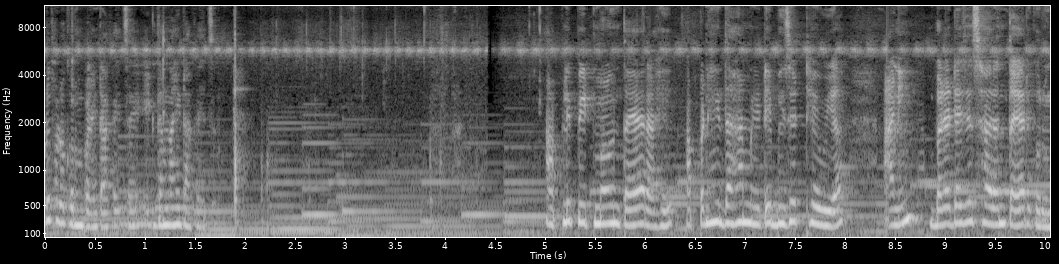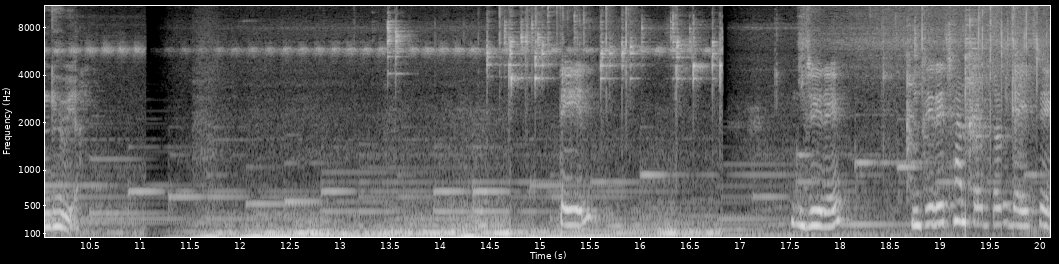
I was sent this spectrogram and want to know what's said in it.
थोडं थोडं करून पाणी टाकायचं आहे. एकदम नाही टाकायचं. आपले पीठ मळून तयार आहे. आपण हे दहा मिनिटे भिजत ठेवूया आणि बटाट्याचे सारण तयार करून घेऊया. तेल जिरे जिरे छान तडतडू द्यायचे.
